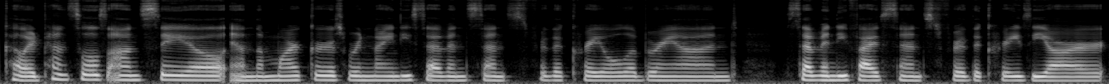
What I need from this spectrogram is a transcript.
colored pencils on sale and the markers were 97 cents for the Crayola brand, 75 cents for the Crazy Art,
